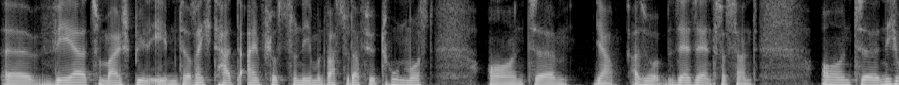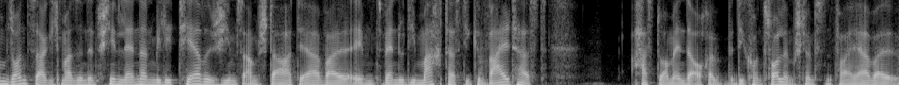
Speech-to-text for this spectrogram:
äh, wer zum Beispiel eben Recht hat, Einfluss zu nehmen und was du dafür tun musst. Und ähm, ja, also sehr, sehr interessant. Und äh, nicht umsonst, sage ich mal, sind in vielen Ländern Militärregimes am Start, ja, weil eben, wenn du die Macht hast, die Gewalt hast, hast du am Ende auch die Kontrolle im schlimmsten Fall, ja, weil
